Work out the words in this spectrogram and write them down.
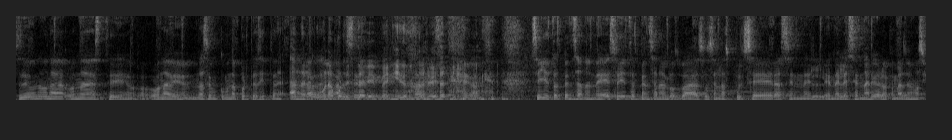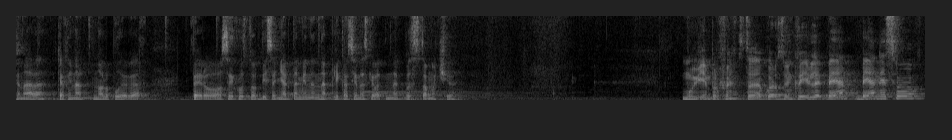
Sí, una, una, este, una, no sé, como una puertecita. Ándale, como una Ah, puertecita de bienvenido. Este, Sí, ya estás pensando en eso, ya estás pensando en los vasos, en las pulseras, en el, en el escenario de lo que más me emocionaba, que al final no lo pude ver. Pero sí, justo, diseñar también en aplicaciones que va a tener, pues está muy chido. Muy bien, profe. Estoy de acuerdo, estoy increíble. Vean, vean eso.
